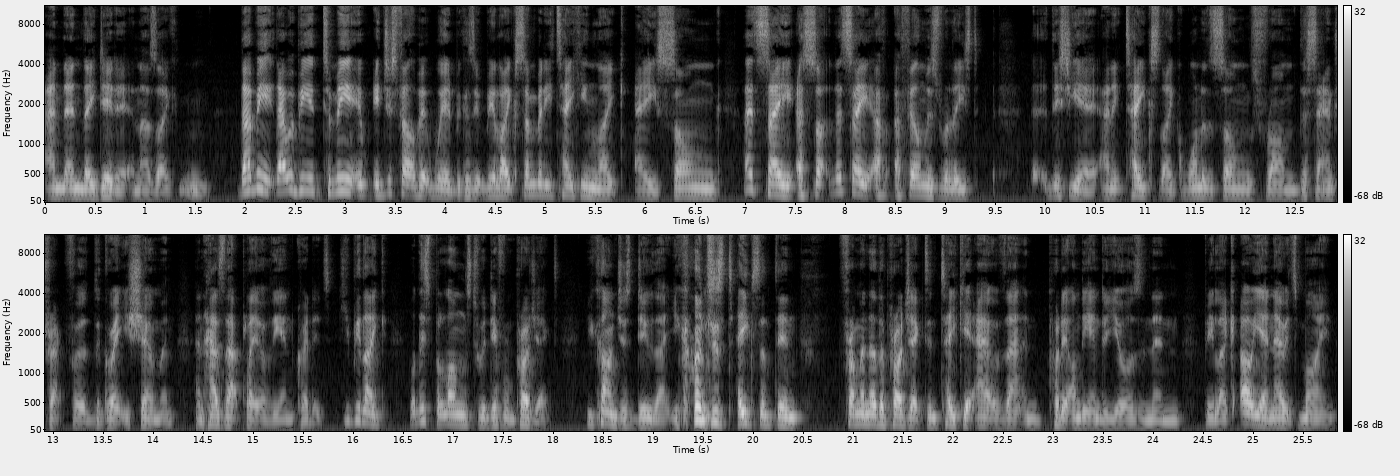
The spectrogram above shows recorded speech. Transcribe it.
and then they did it, and I was like, hmm. That'd be that would be to me. It, it just felt a bit weird because it'd be like somebody taking like a song. Let's say a let's say a, a film is released this year and it takes like one of the songs from the soundtrack for The Greatest Showman and has that play over the end credits. You'd be like, well, this belongs to a different project. You can't just do that. You can't just take something from another project and take it out of that and put it on the end of yours and then be like, oh yeah, now it's mine.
